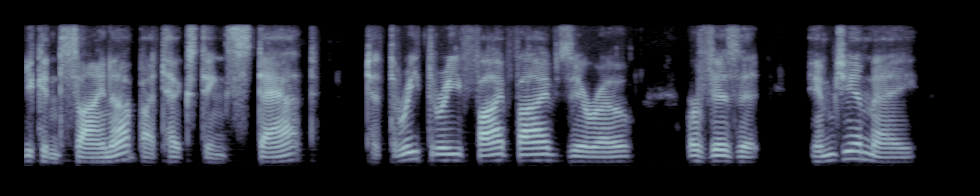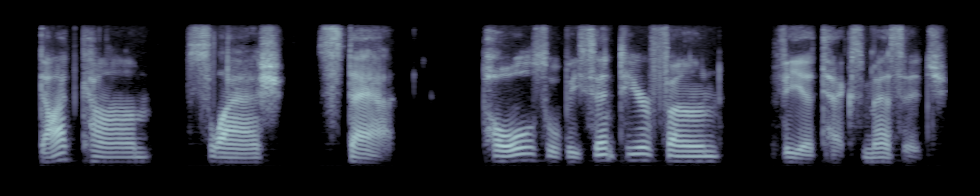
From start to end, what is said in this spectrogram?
You can sign up by texting STAT to 33550 or visit mgma.com slash stat. Polls will be sent to your phone via text message.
